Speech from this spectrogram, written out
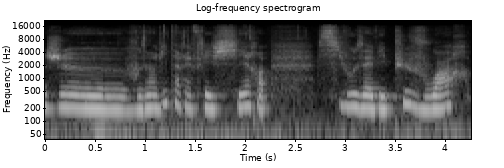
je vous invite à réfléchir si vous avez pu voir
